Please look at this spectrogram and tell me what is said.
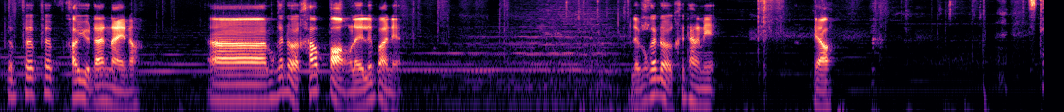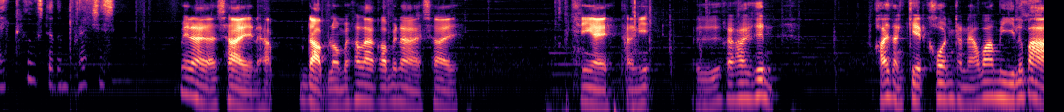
เพิ่มเพิ่มเพิ่มเขาอยู่ด้านในเนาะอ่ามันก็โดดเข้าปล่องเลยหรือเปล่าเนี่ยหรือมันก็โดดขึ้นทางนี้ เดี๋ยว Stay close to them, precious. ไม่น่าจะใช่นะครับ ดับลงไปข้างล่างก็ไม่น่าจะใช่นี่ไงทางนี้เออค่อยๆขึ้นคอยสังเกตคนกันนะว่ามีหรือเปล่า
